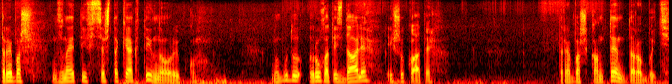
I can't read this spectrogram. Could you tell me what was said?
Треба ж знайти все ж таки активну рибку. Ну, буду рухатись далі і шукати. Треба ж контент доробити,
